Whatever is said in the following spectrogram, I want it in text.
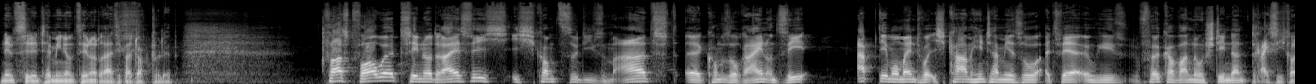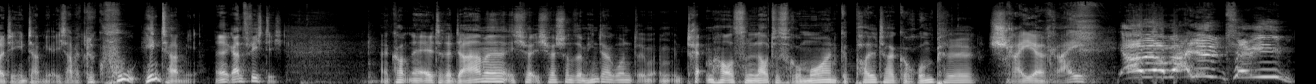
nimmst dir den Termin um 10.30 Uhr bei Dr. Lip. Fast forward, 10.30 Uhr, ich komme zu diesem Arzt, äh, komme so rein und sehe ab dem Moment, wo ich kam, hinter mir so, als wäre irgendwie Völkerwanderung, stehen dann 30 Leute hinter mir. Ich sage, puh, hinter mir. Ne, ganz wichtig. Dann kommt eine ältere Dame, ich, ich höre schon so im Hintergrund im, im Treppenhaus so ein lautes Rumoren, Gepolter, Gerumpel, Schreierei. Ja, wir haben alle einen Termin.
